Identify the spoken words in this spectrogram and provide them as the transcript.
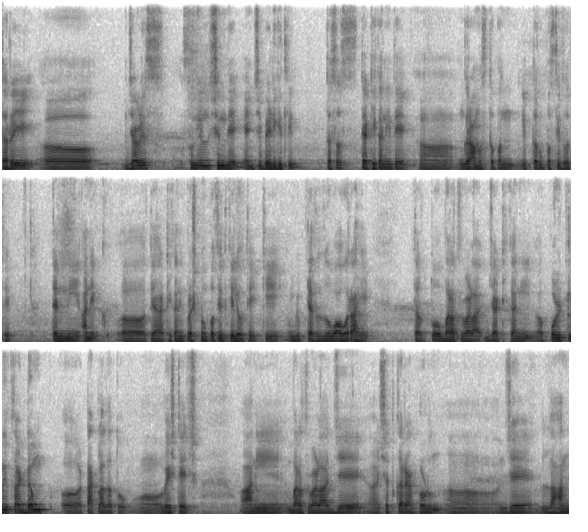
तरी ज्यावेळेस सुनील शिंदे यांची भेट घेतली तसंच त्या ठिकाणी ते ग्रामस्थ पण इतर उपस्थित होते. त्यांनी अनेक त्या ठिकाणी प्रश्न उपस्थित केले होते की बिबट्याचा जो वावर आहे तर तो बराच वेळा ज्या ठिकाणी पोल्ट्रीचा डंप टाकला जातो वेस्टेज आणि बराच वेळा जे शेतकऱ्यांकडून जे लहान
